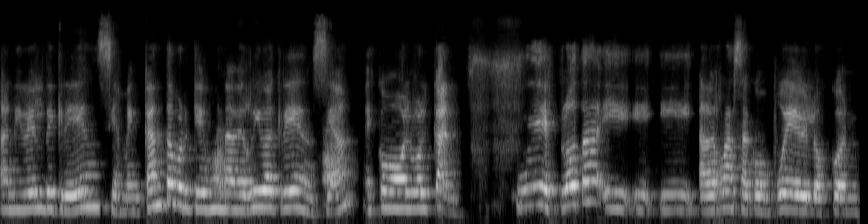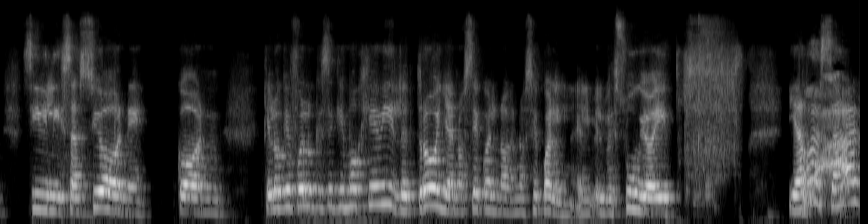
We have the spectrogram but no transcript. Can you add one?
a nivel de creencias. Me encanta porque es una derriba creencia, es como el volcán, explota y, arrasa con pueblos, con civilizaciones, con... ¿Qué es lo que fue lo que se quemó Heavy? De Troya, no sé cuál, no, sé cuál, el, el Vesubio ahí, y arrasa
